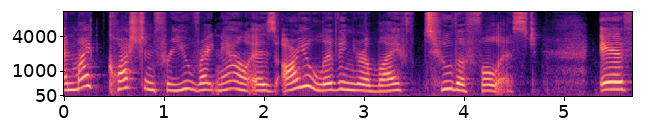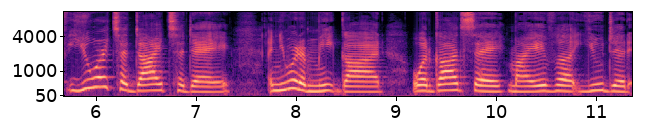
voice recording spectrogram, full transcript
And my question for you right now is Are you living your life to the fullest? If you were to die today and you were to meet God, would God say, Maeva, you did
